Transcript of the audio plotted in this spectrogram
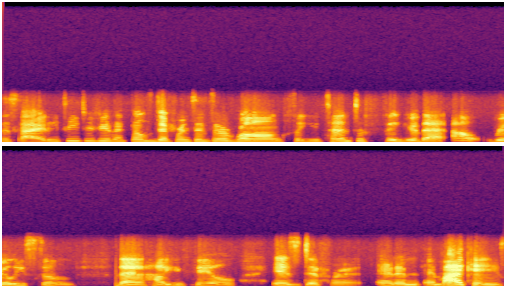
society teaches you that those differences are wrong. So you tend to figure that out really soon that how you feel is different. And in, in my case,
